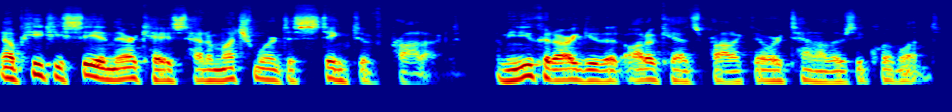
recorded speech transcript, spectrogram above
now PTC in their case had a much more distinctive product. I mean, you could argue that AutoCAD's product, there were 10 others equivalent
